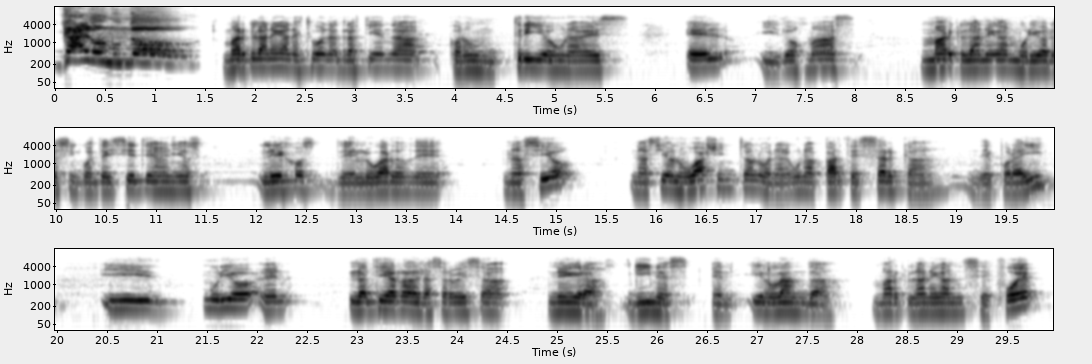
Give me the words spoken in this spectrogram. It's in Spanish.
Galgo Mundo. Mark Lanegan estuvo en la trastienda con un trío una vez, él y dos más. Mark Lanegan murió a los 57 años, lejos del lugar donde nació. Nació en Washington o en alguna parte cerca de por ahí. Y murió en la tierra de la cerveza negra, Guinness, en Irlanda. Mark Lanegan se fue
